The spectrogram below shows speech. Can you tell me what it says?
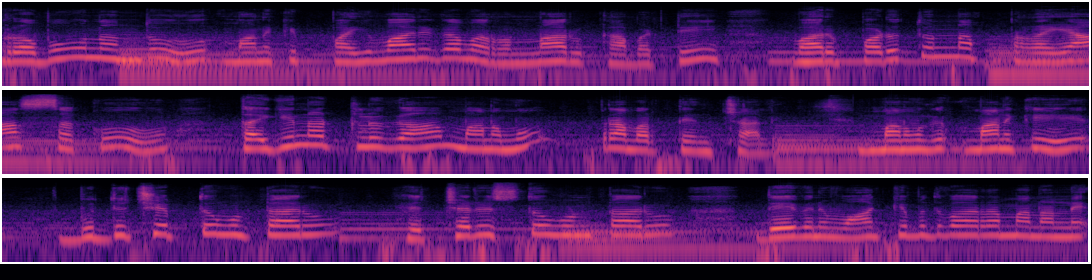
ప్రభువునందు మనకి పైవారిగా వారు ఉన్నారు కాబట్టి వారు పడుతున్న ప్రయాసకు తగినట్లుగా మనము ప్రవర్తించాలి. మనం మనకి బుద్ధి చెప్తూ ఉంటారు హెచ్చరిస్తూ ఉంటారు. దేవుని వాక్యం ద్వారా మనల్ని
